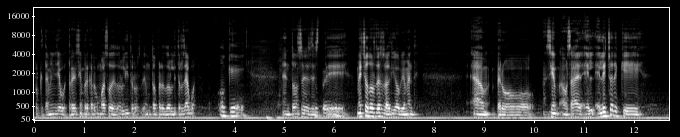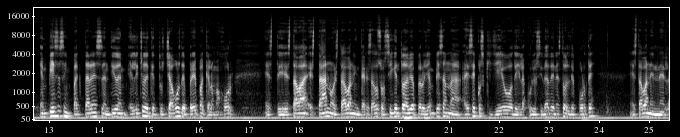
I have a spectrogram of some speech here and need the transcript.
porque también llevo, trae, siempre cargo un vaso de dos litros, de un topper de dos litros de agua. Ok. Entonces, este, bien. me echo dos de esos al día, obviamente. Am, pero, siem- o sea, el, el hecho de que empieces a impactar en ese sentido, en- el hecho de que tus chavos de prepa, que a lo mejor este, estaba, están o estaban interesados o siguen todavía, pero ya empiezan a, a ese cosquilleo de la curiosidad en esto del deporte, estaban en el,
